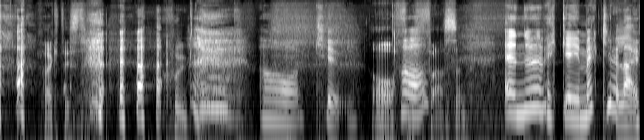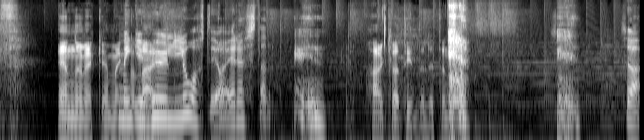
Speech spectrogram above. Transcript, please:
Faktiskt. Sjukt. Ja, kul. Ja, Ja. för fasen. Ännu en vecka i Mäckler Life. Ännu en vecka i Men Mäckla gud, Live. hur låter jag i rösten? Harkla till det lite nu. Så.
